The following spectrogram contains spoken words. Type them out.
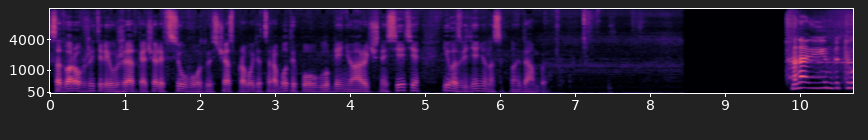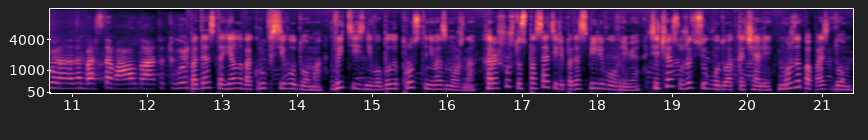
Со дворов жителей уже откачали всю воду. Сейчас проводятся работы по углублению арочной сети и возведению насыпной дамбы. Вода стояла вокруг всего дома. Выйти из него было просто невозможно. Хорошо, что спасатели подоспели вовремя. Сейчас уже всю воду откачали. Можно попасть в дом.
